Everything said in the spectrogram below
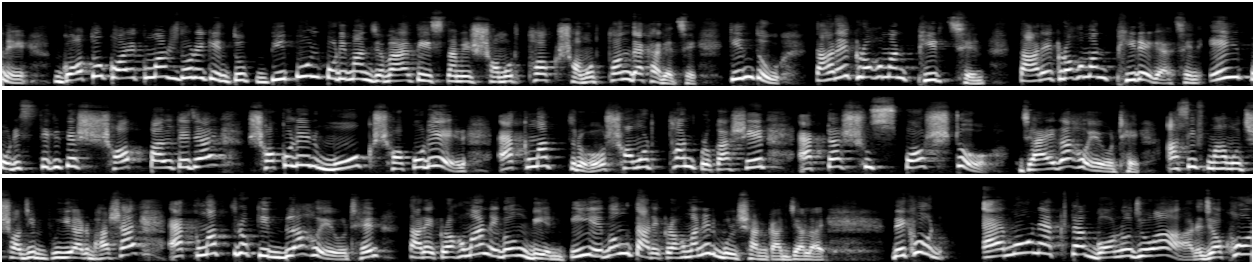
অবস্থানে গত কয়েক মাস ধরে কিন্তু বিপুল পরিমাণ জামায়াতে ইসলামীর সমর্থক সমর্থন দেখা গেছে। কিন্তু তারেক রহমান ফিরছেন, তারেক রহমান ফিরে গেছেন, এই পরিস্থিতিতে সব পাল্টে যায়, সকলের মুখ সকলের একমাত্র সমর্থন প্রকাশের একটা সুস্পষ্ট জায়গা হয়ে ওঠে। আসিফ মাহমুদ সজীব ভুইয়ার ভাষায় একমাত্র কিবলা হয়ে ওঠেন তারেক রহমান এবং বিএনপি এবং তারেক রহমানের গুলশান কার্যালয়। দেখুন এমন একটা গণজোয়ার যখন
